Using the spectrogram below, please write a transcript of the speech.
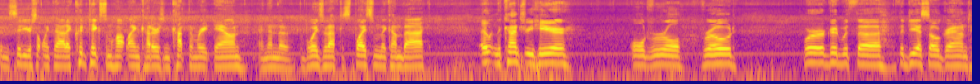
in the city or something like that, I could take some hotline cutters and cut them right down and then the, the boys would have to splice them when they come back. Out in the country here, old rural road, we're good with the, the DSO ground,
